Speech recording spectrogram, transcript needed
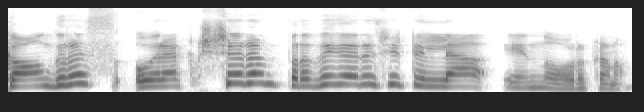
കോൺഗ്രസ് ഒരക്ഷരം പ്രതികരിച്ചിട്ടില്ല എന്ന് ഓർക്കണം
